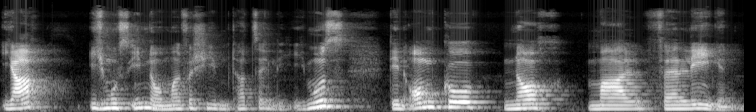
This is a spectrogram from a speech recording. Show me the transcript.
ja, ich muss ihn nochmal verschieben, tatsächlich. Ich muss den Omco nochmal verlegen.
